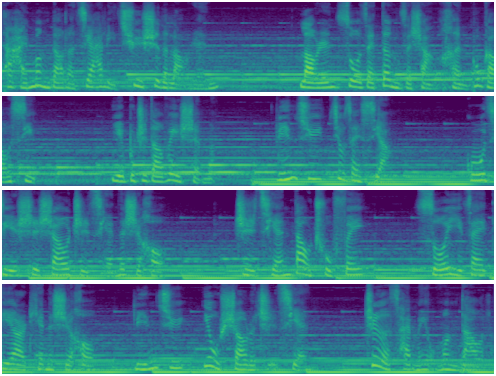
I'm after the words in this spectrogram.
他还梦到了家里去世的老人，老人坐在凳子上，很不高兴。也不知道为什么，邻居就在想，估计是烧纸钱的时候，纸钱到处飞，所以在第二天的时候，邻居又烧了纸钱，这才没有梦到了。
